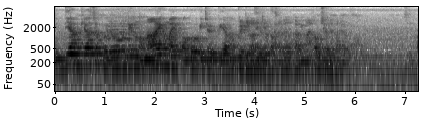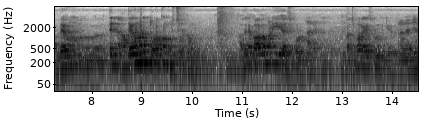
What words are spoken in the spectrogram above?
വിദ്യാഭ്യാസ പുരോഗതിയിൽ നിർണായകമായി പങ്കുവഹിച്ച വ്യക്തിയാണ് ടി ഭാസ്കർ. അദ്ദേഹം അദ്ദേഹമാണ് തുടക്കം കുറിച്ചത്. അതിന്റെ ഭാഗമാണ് ഈ ഹൈസ്കൂൾ അതെ പച്ചമറ ഹൈസ്കൂൾ കിട്ടിയത്. ഞാൻ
